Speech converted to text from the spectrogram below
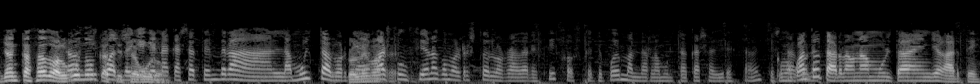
ya han cazado alguno, No, y casi cuando seguro. lleguen a casa tendrán la multa, porque problema además es- funciona como el resto de los radares fijos, que te pueden mandar la multa a casa directamente. ¿Cómo cuánto tarda una multa en llegarte?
